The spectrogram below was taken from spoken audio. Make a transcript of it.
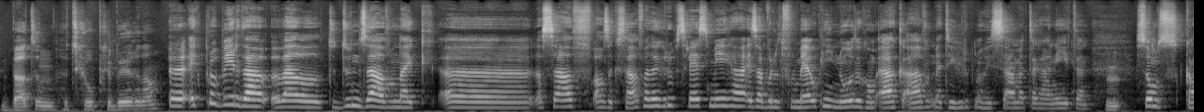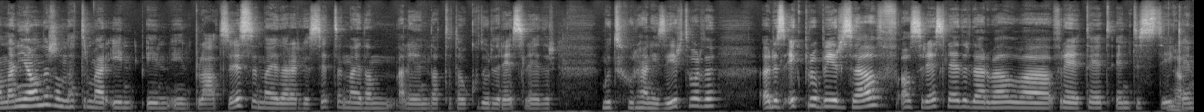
buiten het groepgebeuren dan? Eh, ik probeer dat wel te doen zelf, omdat ik eh, dat zelf, als ik zelf met een groepsreis meega, is dat bijvoorbeeld voor mij ook niet nodig om elke avond met die groep nog eens samen te gaan eten. Hm. Soms kan dat niet anders, omdat er maar één, één, één plaats is en dat je daar ergens zit en dat, je dan, alleen, dat het ook door de reisleider moet georganiseerd worden. Eh, dus ik probeer zelf als reisleider daar wel wat vrije tijd in te steken. Ja.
